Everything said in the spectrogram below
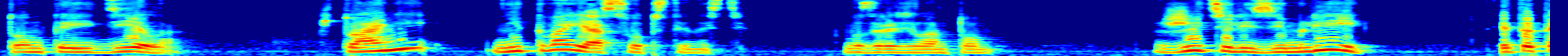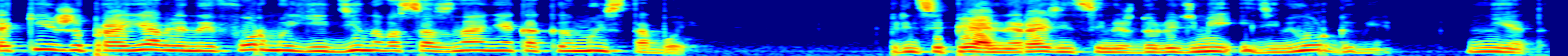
«В том-то и дело, что они не твоя собственность», – возразил Антон. «Жители Земли – это такие же проявленные формы единого сознания, как и мы с тобой. Принципиальной разницы между людьми и демиургами нет.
